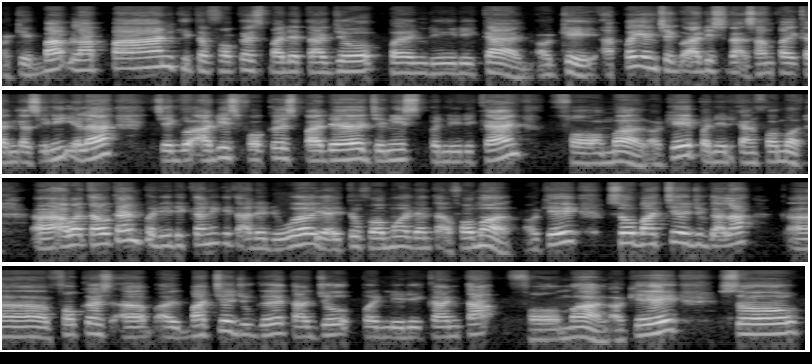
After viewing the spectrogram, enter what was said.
Okey, bab 8 kita fokus pada tajuk pendidikan. Okey, apa yang Cikgu Adis nak sampaikan kat sini ialah Cikgu Adis fokus pada jenis pendidikan formal. Okey, pendidikan formal. Uh, awak tahu kan pendidikan ni kita ada dua iaitu formal dan tak formal. Okey, so baca jugalah uh, fokus uh, baca juga tajuk pendidikan tak formal. Okey, so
